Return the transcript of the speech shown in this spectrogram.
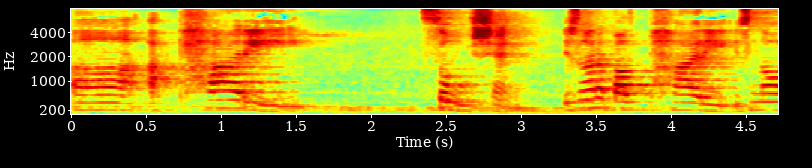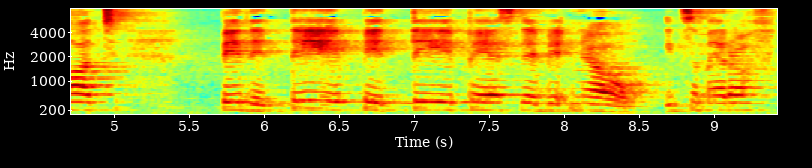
uh, a party solution. It's not about party. It's not PDT, PT, PSDB. No, it's a matter of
